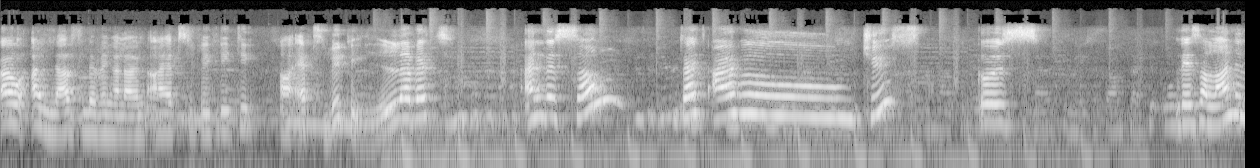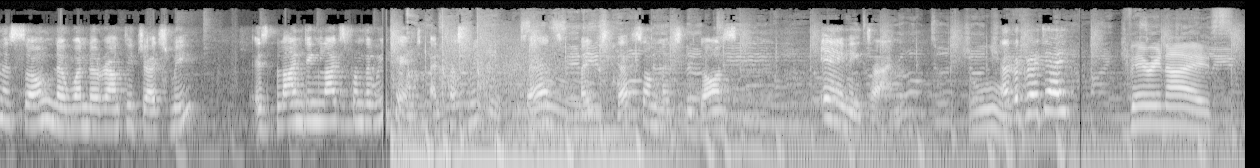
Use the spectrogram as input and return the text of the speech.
Oh, I love living alone. I absolutely, I absolutely love it. And the song that I will choose, because there's a line in the song, "No one around to judge me," It's "Blinding Lights" from the Weeknd. And trust me, that makes that song makes me dance anytime. Ooh, Have a great day. very nice.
